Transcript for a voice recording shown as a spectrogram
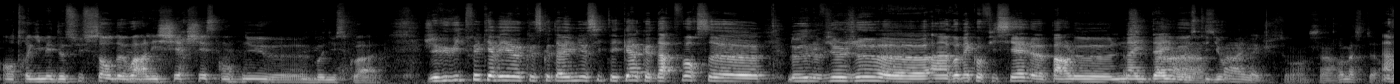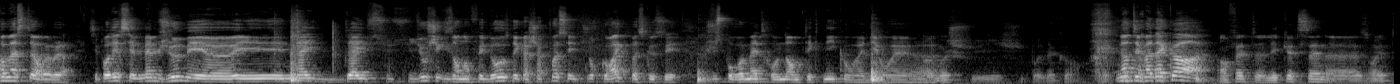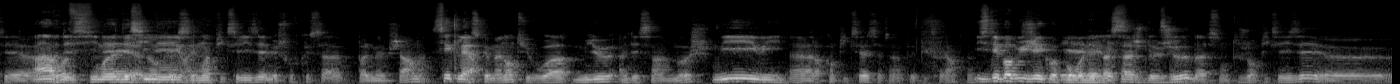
entre guillemets dessus sans devoir aller chercher ce contenu euh, bonus quoi. J'ai vu vite fait qu'il y avait euh, que ce que tu avais mis aussi TK que Dark Force, euh, le, le vieux jeu, euh, a un remake officiel par le Night C'est pas Dive un- Studio. C'est pas un remake justement, c'est un remaster. Un remaster, ouais, voilà. C'est pour dire que c'est le même jeu, mais et Night Dive Studio, je sais qu'ils en ont fait d'autres et qu'à chaque fois c'est toujours correct parce que c'est juste pour remettre aux normes techniques, on va dire. Ouais. Bah, moi je suis, je suis pas d'accord. Non, t'es pas d'accord hein En fait, les cutscenes, elles ont été Ah, redessinées, redessinées, donc, ouais. c'est moins pixelisé, mais je trouve que ça n'a pas le même charme. C'est clair. Parce que maintenant, tu vois mieux un dessin moche, Oui, oui. euh, alors qu'en pixel, ça fait un peu pixel art. quoi. Ils étaient pas obligés quoi pour Et les, les passages de jeu bah, sont toujours pixelisés. euh,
